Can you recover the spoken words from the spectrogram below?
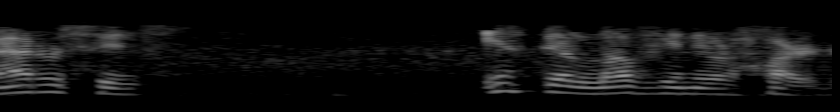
matters is, is there love in your heart?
